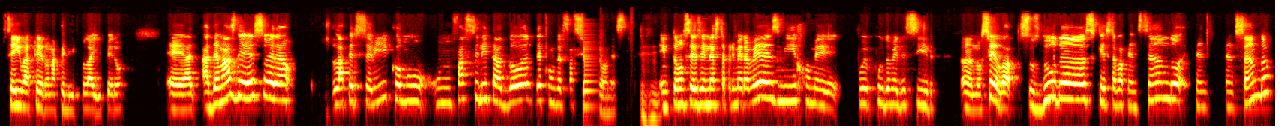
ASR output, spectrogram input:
se iba a ter una película ahí, pero eh, además de eso, era, la percibí como un facilitador de conversaciones. Uh -huh. Entonces, en esta primera vez, mi hijo me pudo me decir, uh, no sé, la, sus dudas, qué estaba pensando, pensando,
